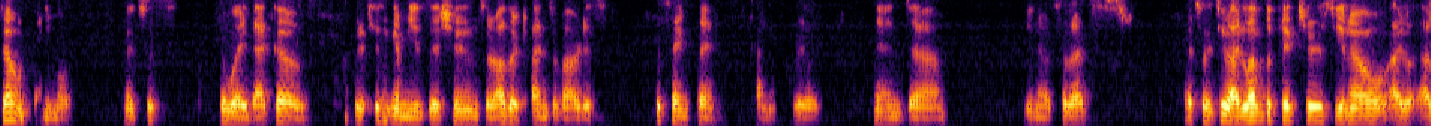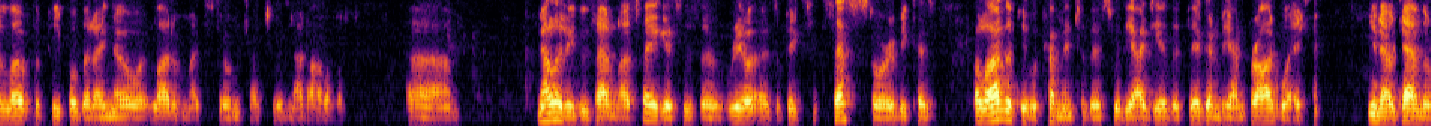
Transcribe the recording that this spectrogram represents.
don't anymore. It's just the way that goes. But if you think of musicians or other kinds of artists, it's the same thing, kind of really. And um, you know, so that's that's what I do. I love the pictures. You know, I I love the people that I know. A lot of them I still in touch with, not all of them. Um, Melody, who's out in Las Vegas, is a real is a big success story because a lot of the people come into this with the idea that they're going to be on Broadway, you know, down the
